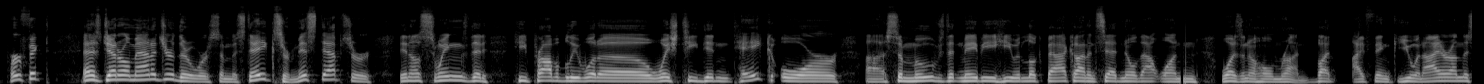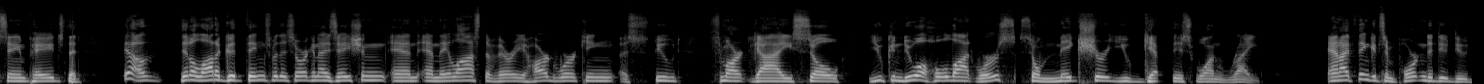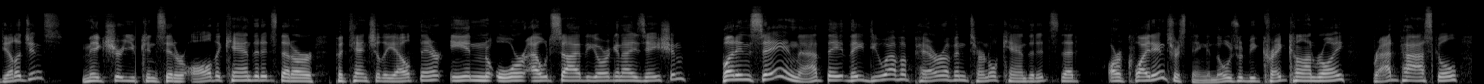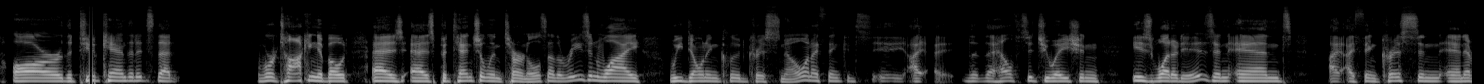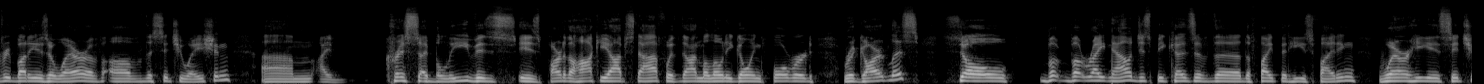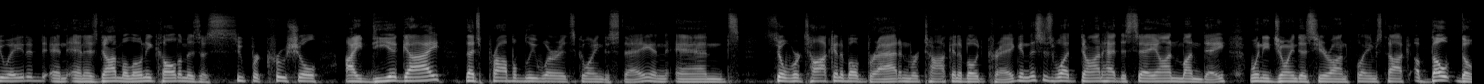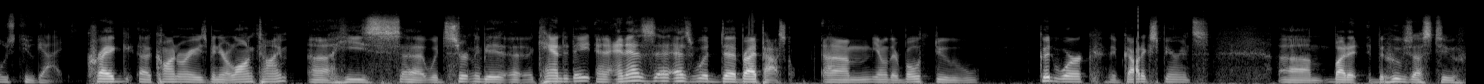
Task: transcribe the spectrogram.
perfect as general manager. There were some mistakes or missteps or, you know, swings that he probably would have wished he didn't take or uh, some moves that maybe he would look back on and said, no, that one wasn't a home run. But I think you and I are on the same page that, you know, did a lot of good things for this organization and and they lost a very hardworking, astute, smart guy. So you can do a whole lot worse. So make sure you get this one right. And I think it's important to do due diligence. Make sure you consider all the candidates that are potentially out there in or outside the organization. But in saying that, they, they do have a pair of internal candidates that are quite interesting. And those would be Craig Conroy, Brad Pascall are the two candidates that we're talking about as as potential internals. Now, the reason why we don't include Chris Snow, and I think it's I, I the, the health situation is what it is, and and I, I think Chris and and everybody is aware of of the situation. Um, I Chris, I believe, is is part of the hockey ops staff with Don Maloney going forward, regardless. So but but right now, just because of the the fight that he's fighting, where he is situated, and and as Don Maloney called him, as a super crucial idea guy, that's probably where it's going to stay. And and so we're talking about Brad and we're talking about Craig, and this is what Don had to say on Monday when he joined us here on Flames Talk about those two guys. Craig uh, Conroy has been here a long time. Uh, he's uh, would certainly be a, a, candidate, and, and as as would uh, Brad Pascall. Um, you know, they're both do good work. They've got experience, um, but it behooves us to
